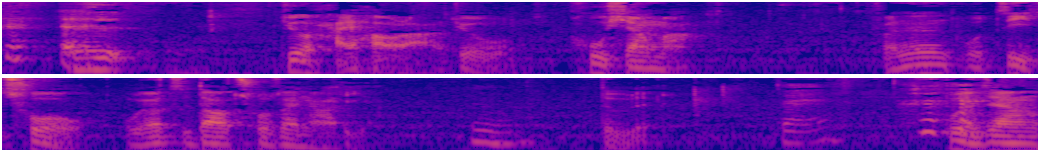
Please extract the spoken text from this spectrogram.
但是就还好啦，就互相嘛。反正我自己错，我要知道错在哪里啊。嗯，对不对？对，不能这样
